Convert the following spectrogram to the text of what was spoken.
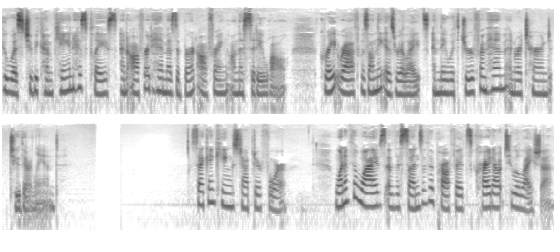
who was to become king in his place, and offered him as a burnt offering on the city wall. Great wrath was on the Israelites, and they withdrew from him and returned to their land. 2 Kings chapter 4 one of the wives of the sons of the prophets cried out to Elisha,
